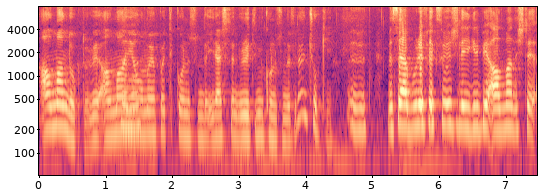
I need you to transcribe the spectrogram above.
Alman doktor ve Almanya homeopatik konusunda ilaçların üretimi konusunda falan çok iyi. Evet. Mesela bu refleksoloji ile ilgili bir Alman işte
